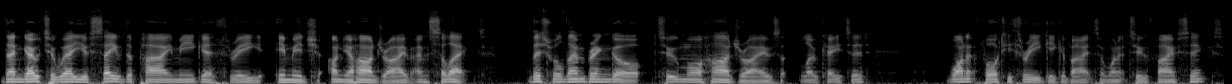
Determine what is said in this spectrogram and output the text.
then go to where you've saved the Pimiga 3 image on your hard drive and select. This will then bring up two more hard drives located, one at 43 gigabytes and one at 256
